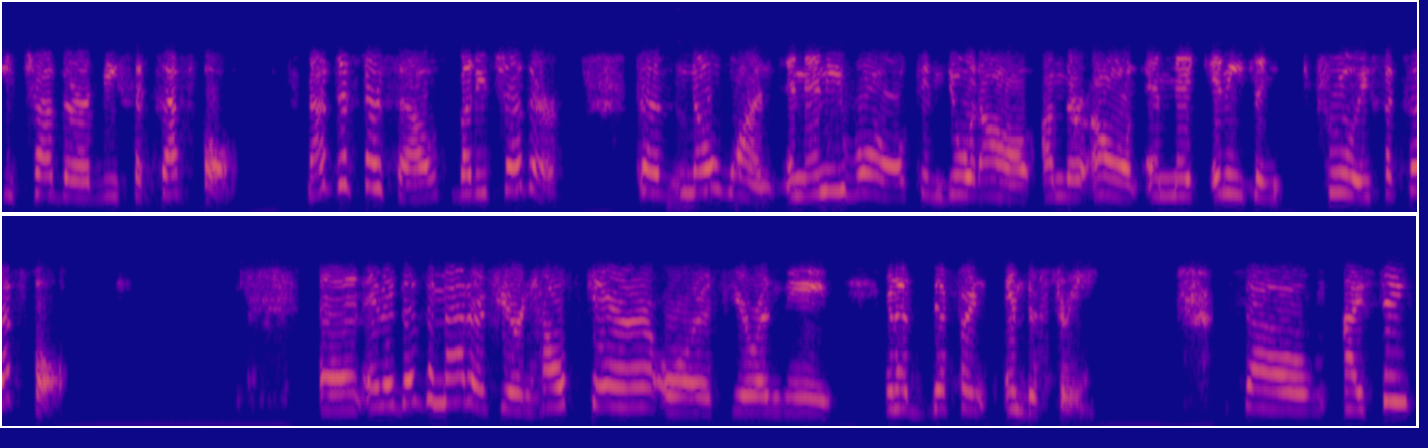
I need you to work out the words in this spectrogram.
each other be successful, not just ourselves, but each other. Because yeah. no one in any role can do it all on their own and make anything truly successful. And, and it doesn't matter if you're in healthcare or if you're in the in a different industry. So I think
